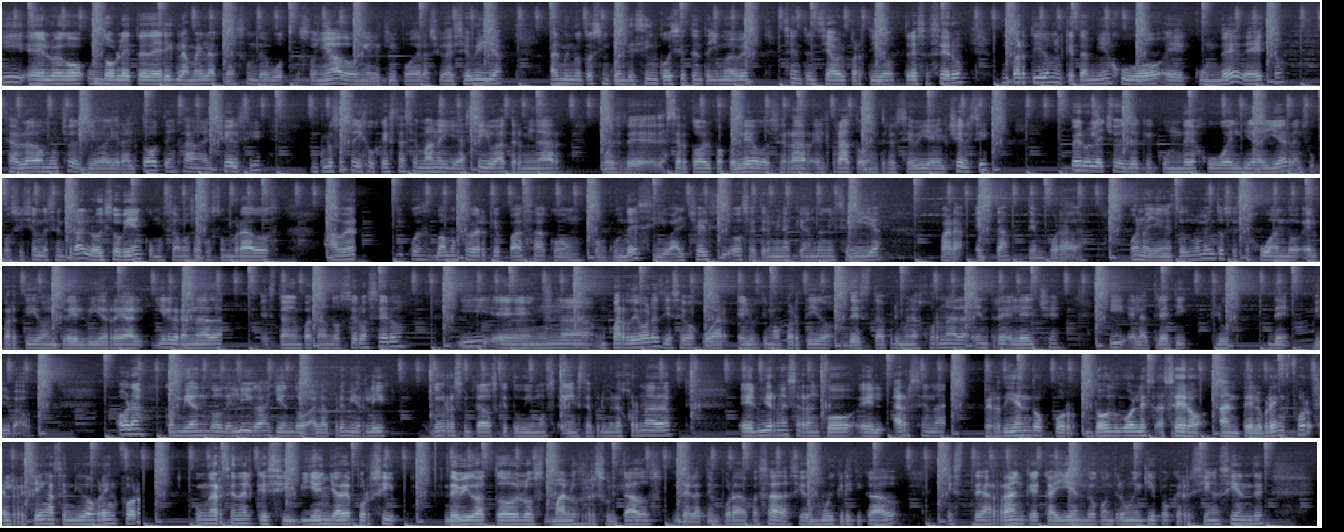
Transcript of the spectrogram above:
Y eh, luego un doblete de Eric Lamela que hace un debut soñado en el equipo de la ciudad de Sevilla al minuto 55 y 79 sentenciaba el partido 3 a 0. Un partido en el que también jugó eh, de hecho. Se hablaba mucho de que iba a ir al Tottenham, al Chelsea. Incluso se dijo que esta semana ya sí iba a terminar pues de, hacer todo el papeleo, de cerrar el trato entre el Sevilla y el Chelsea. Pero el hecho es de que Koundé jugó el día de ayer en su posición de central, lo hizo bien como estamos acostumbrados a ver. Y pues vamos a ver qué pasa con, con si va al Chelsea o se termina quedando en el Sevilla para esta temporada. Bueno, y en estos momentos se está jugando el partido entre el Villarreal y el Granada. Están empatando 0 a 0 y en un par de horas ya se va a jugar el último partido de esta primera jornada entre el Elche y el Athletic Club de Bilbao. Ahora cambiando de liga, yendo a la Premier League, los resultados que tuvimos en esta primera jornada. El viernes arrancó el Arsenal perdiendo por dos goles a cero ante el Brentford, el recién ascendido Brentford. Un Arsenal que si bien ya de por sí, debido a todos los malos resultados de la temporada pasada, ha sido muy criticado, este arranque cayendo contra un equipo que recién asciende,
